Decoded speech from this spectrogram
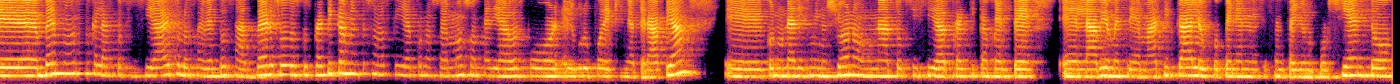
Eh, vemos que las toxicidades o los eventos adversos, pues prácticamente son los que ya conocemos, son mediados por el grupo de quimioterapia, eh, con una disminución o una toxicidad prácticamente en la biometría hemática, leucopenia en el 61%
